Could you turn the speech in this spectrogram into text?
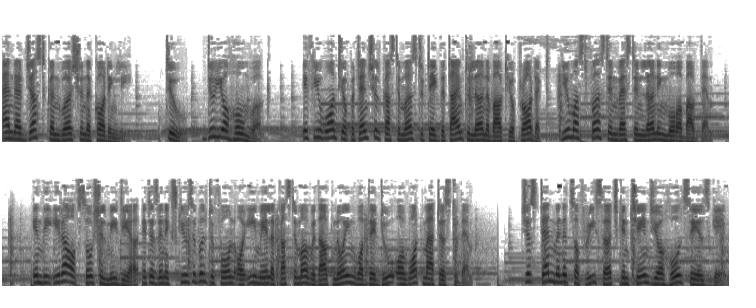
And adjust conversion accordingly. 2. Do your homework. If you want your potential customers to take the time to learn about your product, you must first invest in learning more about them. In the era of social media, it is inexcusable to phone or email a customer without knowing what they do or what matters to them. Just 10 minutes of research can change your whole sales game.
